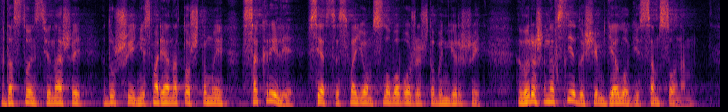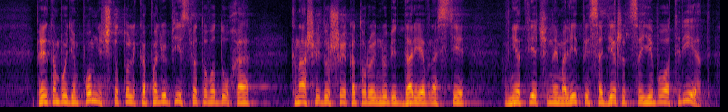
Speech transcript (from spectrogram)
в достоинстве нашей души, несмотря на то, что мы сокрыли в сердце своем Слово Божие, чтобы не грешить, выражена в следующем диалоге с Самсоном. При этом будем помнить, что только по любви Святого Духа к нашей душе, которую он любит до ревности, в неотвеченной молитве содержится его ответ –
